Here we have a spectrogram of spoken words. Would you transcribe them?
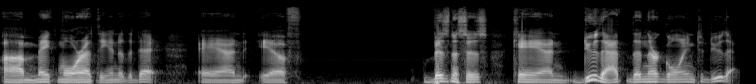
uh, make more at the end of the day. And if businesses can do that, then they're going to do that.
